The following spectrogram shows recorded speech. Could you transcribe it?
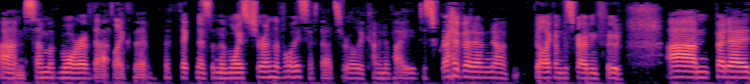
um, some of more of that, like the, the thickness and the moisture in the voice, if that's really kind of how you describe it. I don't know. I feel like I'm describing food. Um, but, uh,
